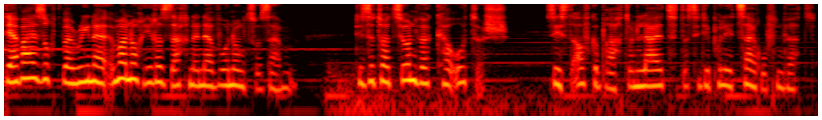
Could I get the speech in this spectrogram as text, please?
Derweil sucht Verena immer noch ihre Sachen in der Wohnung zusammen. Die Situation wirkt chaotisch. Sie ist aufgebracht und leid, dass sie die Polizei rufen wird.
